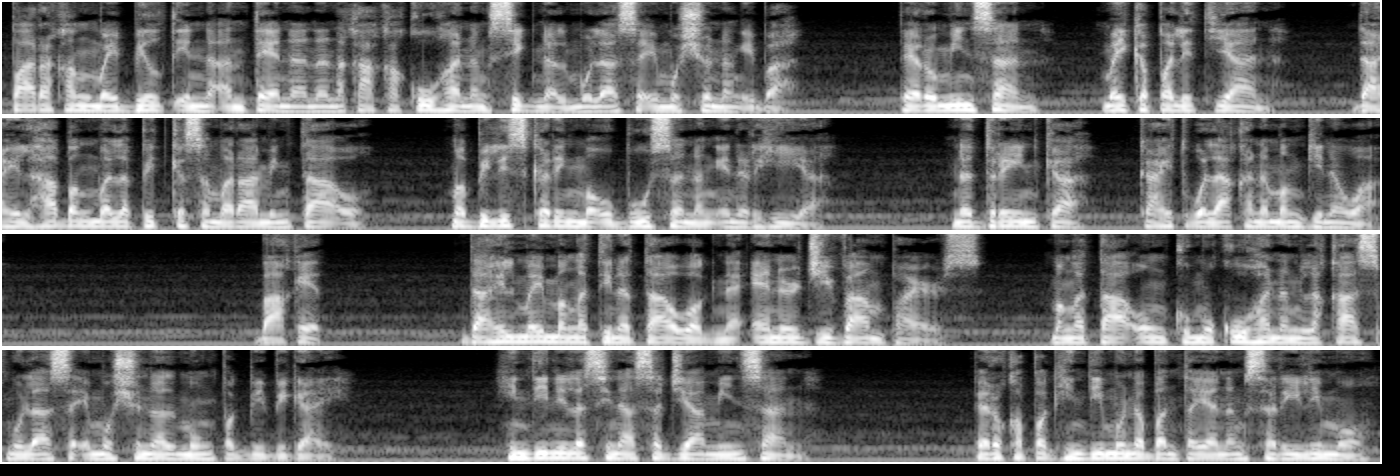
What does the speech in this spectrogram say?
Para kang may built-in na antena na nakakakuha ng signal mula sa emosyon ng iba. Pero minsan, may kapalit yan dahil habang malapit ka sa maraming tao, mabilis ka ring maubusan ng enerhiya. Na-drain ka kahit wala ka namang ginawa. Bakit? Dahil may mga tinatawag na energy vampires, mga taong kumukuha ng lakas mula sa emosyonal mong pagbibigay. Hindi nila sinasadya minsan, pero kapag hindi mo nabantayan ang sarili mo,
